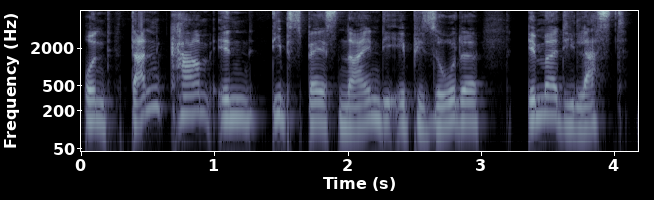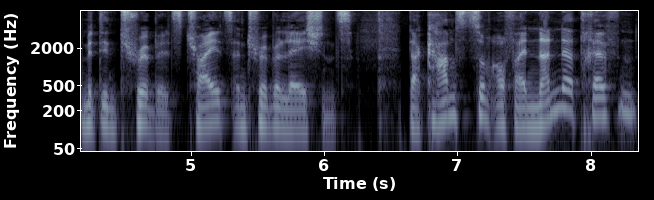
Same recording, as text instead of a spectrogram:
Und dann kam in Deep Space Nine die Episode immer die Last mit den Tribbles, Trials and Tribulations. Da kam es zum Aufeinandertreffen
